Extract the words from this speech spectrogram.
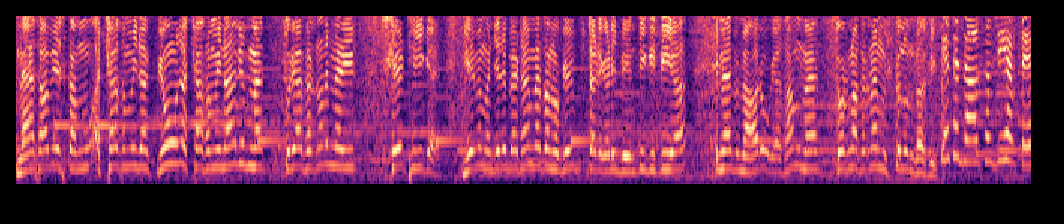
ਮੈਂ ਸਾਹਿਬ ਇਸ ਕੰਮ ਨੂੰ ਅੱਛਾ ਸਮਝਦਾ, ਕਿਉਂ ਅੱਛਾ ਸਮਝਦਾ ਕਿ ਮੈਂ ਤੁਰਿਆ ਫਿਰਦਾ ਤੇ ਮੇਰੀ ਸਿਹਤ ਠੀਕ ਹੈ। ਜੇ ਮੈਂ ਮੰਜੇ ਤੇ ਬੈਠਾ, ਮੈਂ ਤੁਹਾਨੂੰ ਅੱਗੇ ਤੁਹਾਡੇ ਘੜੀ ਬੇਨਤੀ ਕੀਤੀ ਆ ਕਿ ਮੈਂ ਬਿਮਾਰ ਹੋ ਗਿਆ ਸਾਂ, ਮੈਂ ਤੁਰਨਾ ਫਿਰਨਾ ਮੁਸ਼ਕਲ ਹੁੰਦਾ ਸੀ। ਇੱਥੇ ਦਾਲ ਸਬਜ਼ੀ ਹਫ਼ਤੇ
